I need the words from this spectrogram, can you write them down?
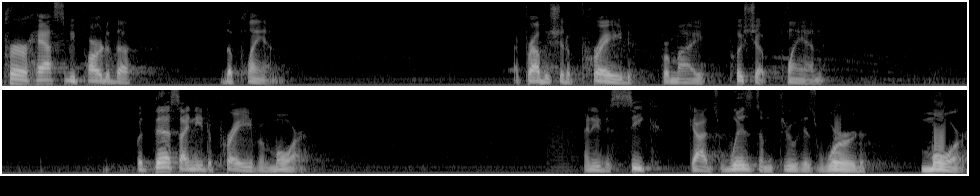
Prayer has to be part of the, the plan. I probably should have prayed for my push up plan but this, I need to pray even more. I need to seek God's wisdom through His Word more.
